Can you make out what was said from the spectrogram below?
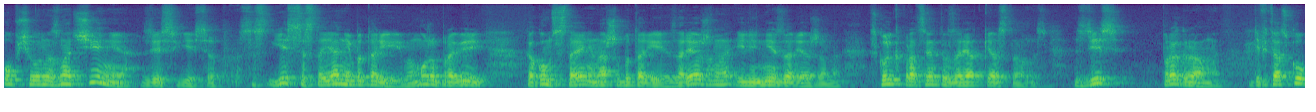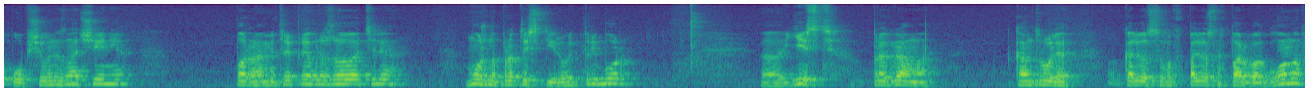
общего назначения здесь есть. Есть состояние батареи. Мы можем проверить, в каком состоянии наша батарея. Заряжена или не заряжена. Сколько процентов зарядки осталось. Здесь программы. Дефектоскоп общего назначения, параметры преобразователя. Можно протестировать прибор. Э, есть программа контроля колесовых, колесных пар вагонов.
